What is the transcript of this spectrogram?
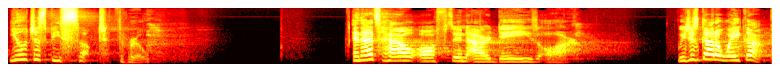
you'll just be sucked through. And that's how often our days are. We just got to wake up.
